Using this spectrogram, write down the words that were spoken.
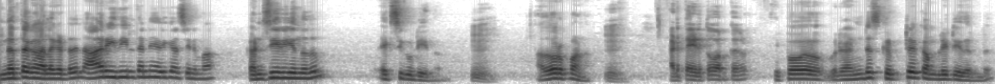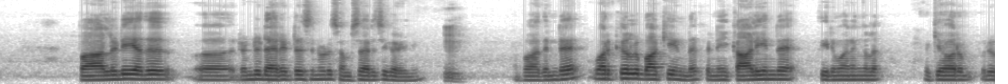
ഇന്നത്തെ കാലഘട്ടത്തിൽ ആ രീതിയിൽ തന്നെ ആയിരിക്കും ആ സിനിമ കൺസീവ് ചെയ്യുന്നതും എക്സിക്യൂട്ട് ചെയ്യുന്നതും. അത് ഉറപ്പാണ്. അടുത്ത എഴുത്ത് വർക്കുകൾ? ഇപ്പോൾ രണ്ട് സ്ക്രിപ്റ്റ് കംപ്ലീറ്റ് ചെയ്തിട്ടുണ്ട്. അപ്പോൾ ആൾറെഡി അത് രണ്ട് ഡയറക്ടേഴ്സിനോട് സംസാരിച്ച് കഴിഞ്ഞു. അപ്പൊ അപ്പോൾ അതിന്റെ വർക്കുകൾ ബാക്കിയുണ്ട്. പിന്നെ ഈ കാളിയന്റെ തീരുമാനങ്ങൾ മിക്കവാറും ഒരു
